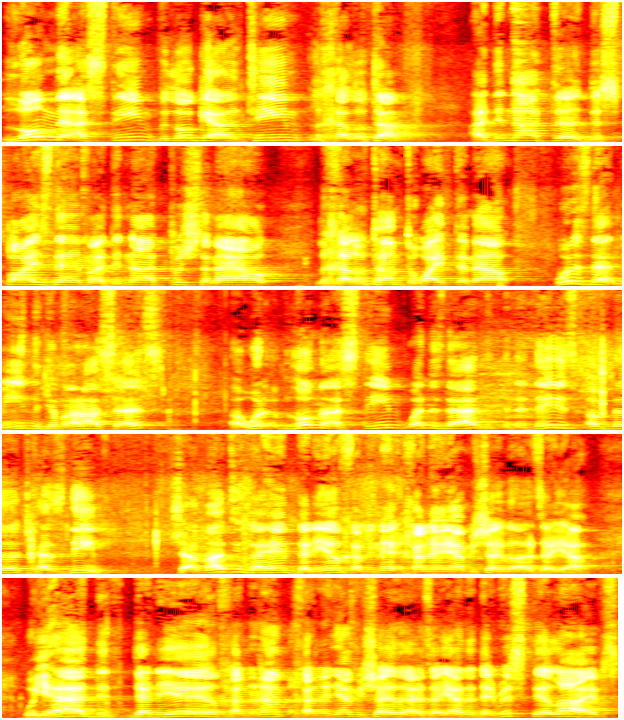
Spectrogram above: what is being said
"Lo me'astim v'lo ge'altim l'chalotam." I did not uh, despise them. I did not push them out. L'chalotam to wipe them out. What does that mean? The Gemara says, uh, "What lo astim? When is that? In the days of the Kazdim. Sha'amati lahem Daniel Chananya Mishael Azariah, where you had the Daniel Chananya Mishael Azariah that they risked their lives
